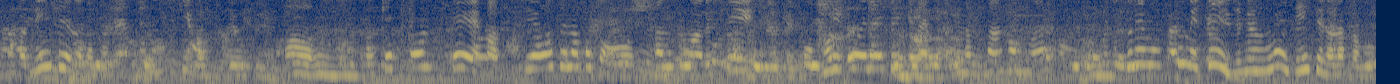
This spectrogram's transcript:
なんか人生の中でその時期も必要というかか結婚って、まあ、幸せなことも半分あるしこう乗り越えないといけないこともたくさん半分あると思うんですけどそれも含めて自分の人生の中も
